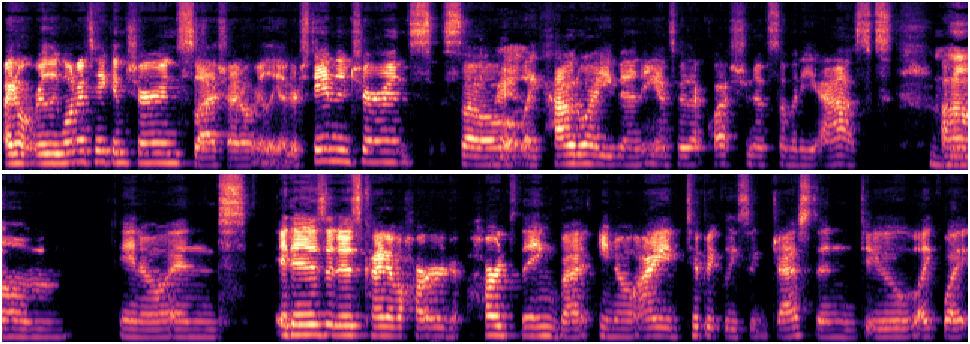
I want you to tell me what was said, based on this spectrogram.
I don't really want to take insurance slash I don't really understand insurance, so Right. like, how do I even answer that question if somebody asks? Mhm. Um, you know, and it is it is kind of a hard hard thing but you know i typically suggest and do like what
